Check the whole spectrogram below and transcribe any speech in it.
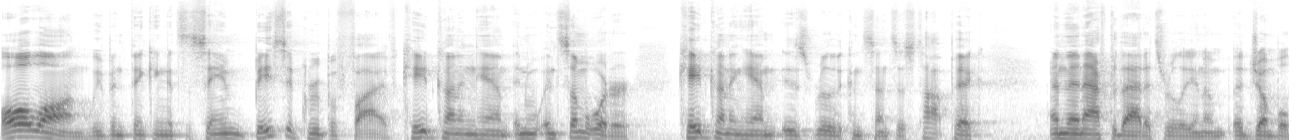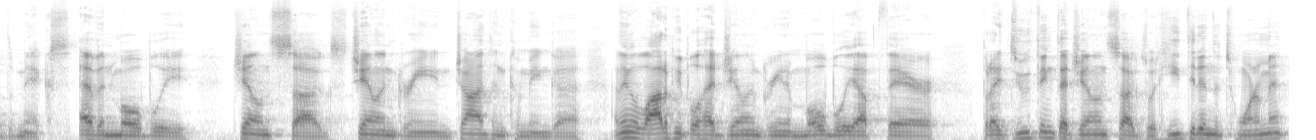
all along we've been thinking it's the same basic group of five. Cade Cunningham, in, in some order, Cade Cunningham is really the consensus top pick. And then after that, it's really in a, um, a jumbled mix. Evan Mobley, Jalen Suggs, Jalen Green, Jonathan Kuminga. I think a lot of people had Jalen Green and Mobley up there, but I do think that Jalen Suggs, what he did in the tournament,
